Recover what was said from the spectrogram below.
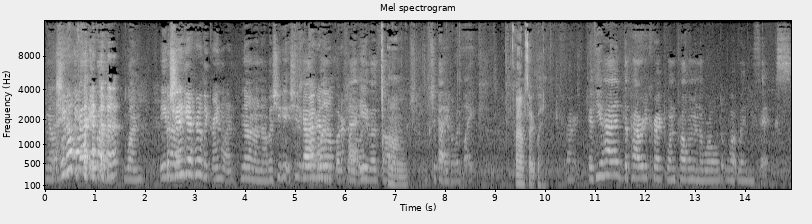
No, She we don't got Ava one. Ava, But she didn't get her the green one. no, no, no. But she get she She got, got her one little butterfly that one. Ava thought Um, she thought Ava would like. I'm sorry. Go ahead. Alright. If you had the power to correct one problem in the world, what would you fix?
